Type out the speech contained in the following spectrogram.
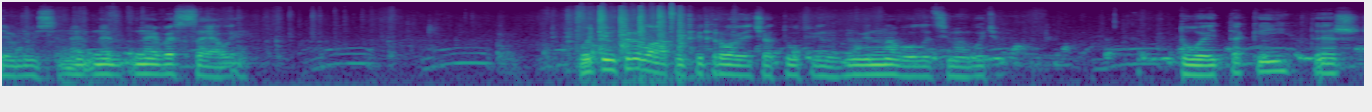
дивлюсь, не, не, не. Потім крилатий Петровича тут він, ну він на вулиці, мабуть. Той такий теж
